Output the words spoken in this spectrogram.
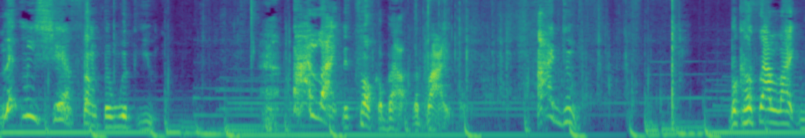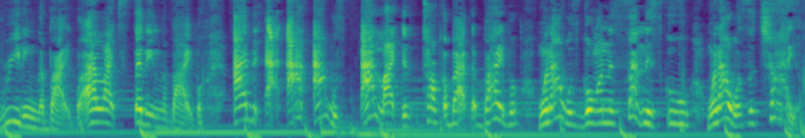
Let me share something with you. I like to talk about the Bible. I do. Because I like reading the Bible. I like studying the Bible. I, I, I, was I like to talk about the Bible when I was going to Sunday school when I was a child.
